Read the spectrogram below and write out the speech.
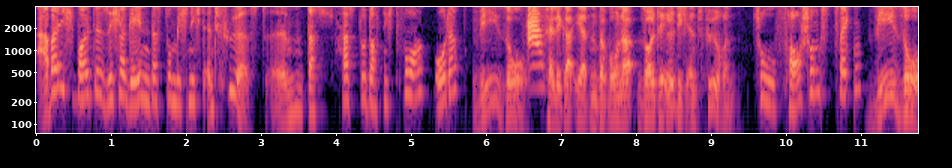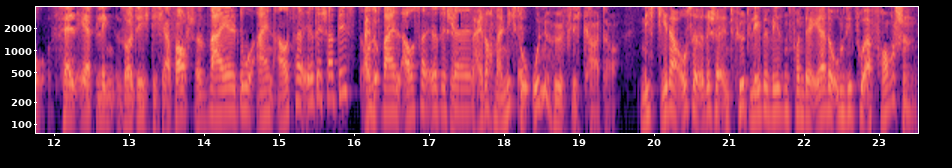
Aber ich wollte sicher gehen, dass du mich nicht entführst. Ähm, das hast du doch nicht vor, oder? Wieso, fälliger Erdenbewohner, sollte ich dich entführen? Zu Forschungszwecken? Wieso, Fellerdling, sollte ich dich erforschen? Weil du ein Außerirdischer bist Also, und weil Außerirdische... Jetzt sei doch mal nicht so unhöflich, Kater. Nicht jeder Außerirdische entführt Lebewesen von der Erde, um sie zu erforschen.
